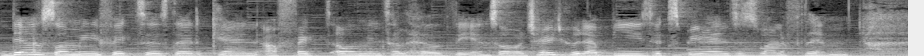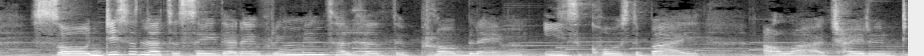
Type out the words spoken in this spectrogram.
there are so many factors that can affect our mental health, and so childhood abuse experience is one of them. So, this is not to say that every mental health problem is caused by our childhood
